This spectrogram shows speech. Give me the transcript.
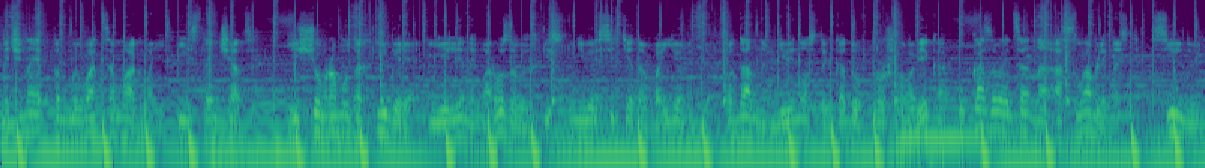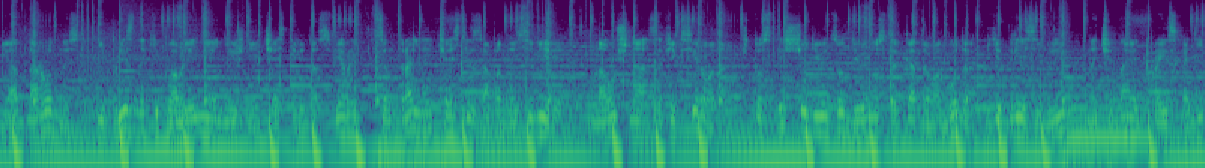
начинает подмываться магмой и истончаться. Еще в работах Игоря и Елены Морозовых из Университета Вайоминга по данным 90-х годов прошлого века указывается на ослабленность, сильную неоднородность и признаки плавления нижней части литосферы в центральной части Западной Сибири. Научно зафиксировано, что с 1995 года в ядре Земли начинают происходить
